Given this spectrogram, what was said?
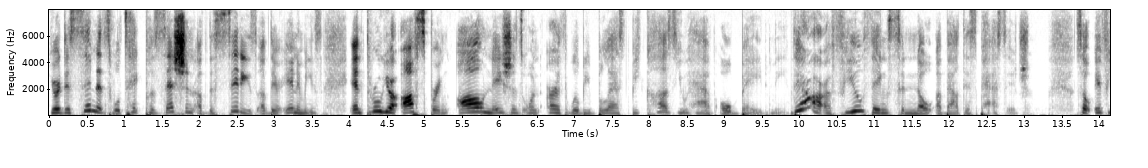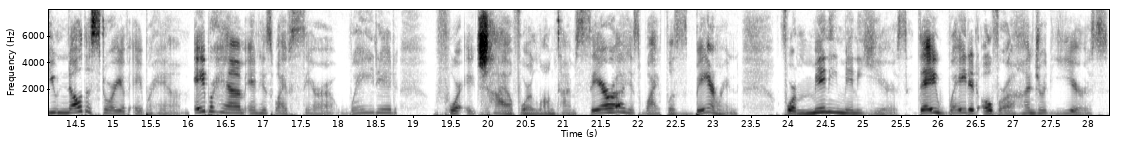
Your descendants will take possession of the cities of their enemies, and through your offspring, all nations on earth will be blessed because you have obeyed me. There are a few things to note about this passage. So, if you know the story of Abraham, Abraham and his wife Sarah waited for a child for a long time. Sarah, his wife, was barren for many, many years. They waited over a hundred years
